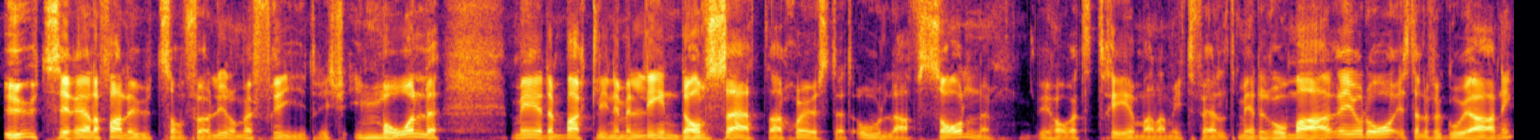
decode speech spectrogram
ut ser i alla fall ut som följer. De är Friedrich i mål med en backlinje med Lindahl, Zäta, Sjöstedt, Olafsson. Vi har ett tremanna mittfält med Romario då istället för Gojani.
